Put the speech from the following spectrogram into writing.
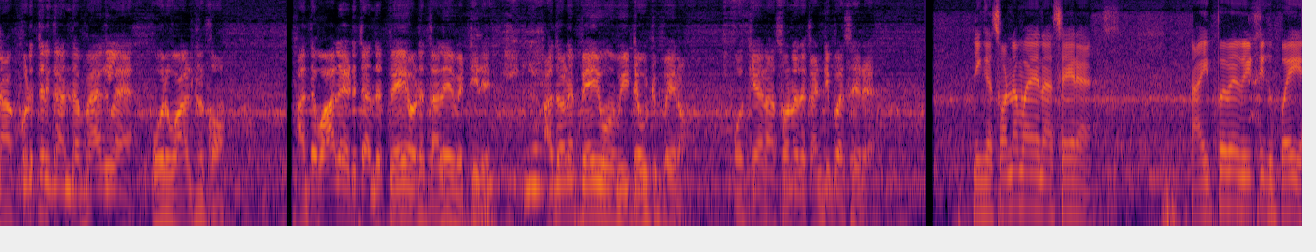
நான் கொடுத்துருக்க அந்த பேக்கில் ஒரு வாள் இருக்கும். அந்த வாளை எடுத்து அந்த பேயோட தலையை வெட்டிடு. அதோட பேய் உன் வீட்டை விட்டு போயிடும் ஓகே நான் சொன்னதை கண்டிப்பாக செய்கிறேன் நீங்கள் சொன்ன மாதிரி நான் செய்கிறேன் நான் இப்போவே வீட்டுக்கு போய்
